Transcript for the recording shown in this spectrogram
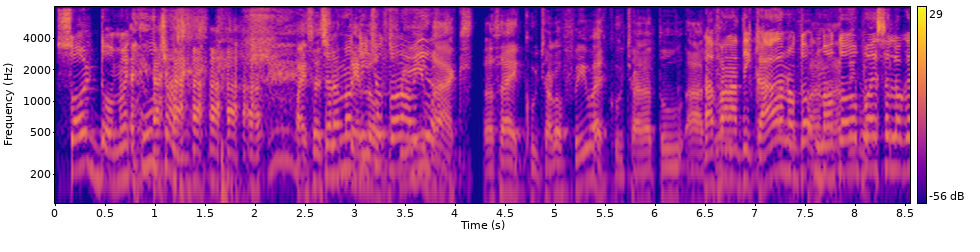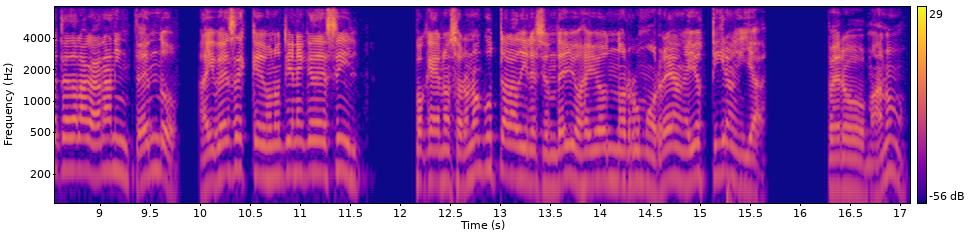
sordos, no escuchan. Para eso Se lo hemos dicho los toda la vida. O sea, escucha los feedbacks, escuchar a tu. A La tu- fanaticada, a no, to- no todo puede ser lo que te da la gana Nintendo. Hay veces que uno tiene que decir, porque a nosotros nos gusta la dirección de ellos, ellos no rumorean, ellos tiran y ya. Pero, mano,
